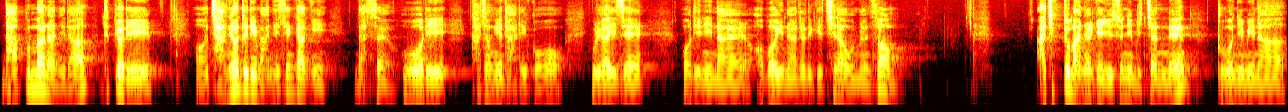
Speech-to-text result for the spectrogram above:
나뿐만 아니라 특별히 어, 자녀들이 많이 생각이 났어요. 5월이 가정의 달이고 우리가 이제 어린이날, 어버이날을 이렇게 지나오면서 아직도 만약에 예수님 믿지 않는 부모님이나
